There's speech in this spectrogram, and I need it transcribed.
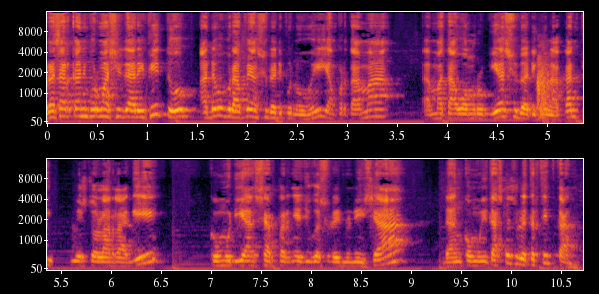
berdasarkan informasi dari Fitup, ada beberapa yang sudah dipenuhi. Yang pertama, uh, mata uang rupiah sudah digunakan, US dollar lagi. Kemudian servernya juga sudah Indonesia dan komunitasnya sudah tertibkan.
